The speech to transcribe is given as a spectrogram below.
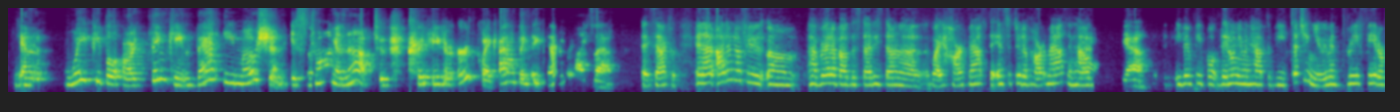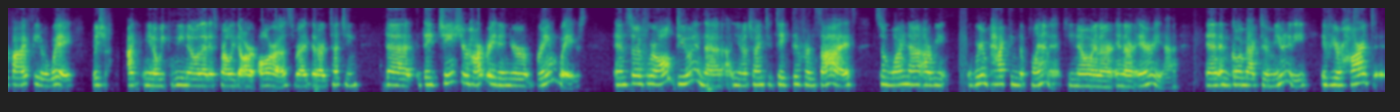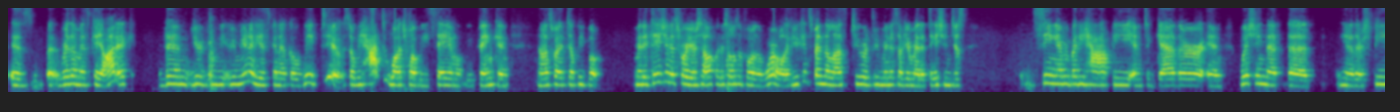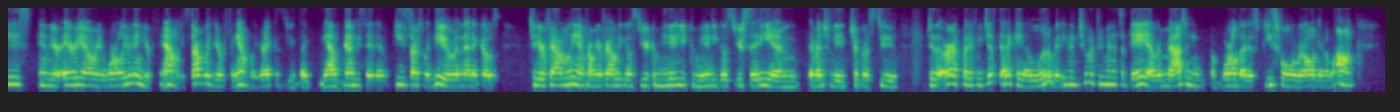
yes. and the way people are thinking, that emotion is strong enough to create an earthquake. I don't think people exactly. realize that. Exactly. And I, I don't know if you um, have read about the studies done on by HeartMath, the Institute of HeartMath, and how yeah. Even people, they don't even have to be touching you, even three feet or five feet away, which I, you know, we, we know that it's probably the, our auras, right, that are touching, that they change your heart rate and your brain waves. And so if we're all doing that, you know, trying to take different sides, so why not are we, we're impacting the planet, you know, in our, in our area and and going back to immunity if your heart is uh, rhythm is chaotic then your, immunity is going to go weak too. So we have to watch what we say and what we think and that's why i tell people meditation is for yourself but it's also for the world. If you can spend the last two or three minutes of your meditation just seeing everybody happy and together and wishing that the you know there's peace in your area or your world even in your family. Start with your family right? Because you like gandhi said peace starts with you and then it goes to your family and from your family goes to your community your community goes to your city and eventually it trickles to to the earth. But if we just dedicate a little bit even two or three minutes a day of imagining a world that is peaceful where we all get along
